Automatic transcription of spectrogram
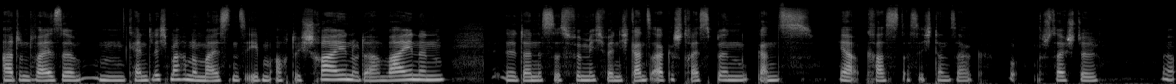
Art und Weise mh, hm, kenntlich machen und meistens eben auch durch Schreien oder Weinen. Äh, dann ist es für mich, wenn ich ganz arg gestresst bin, ganz, ja, krass, dass ich dann sage, oh, sei still. Ja.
